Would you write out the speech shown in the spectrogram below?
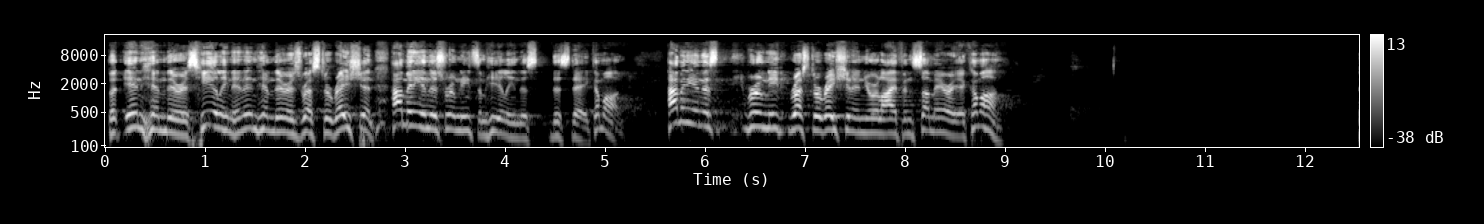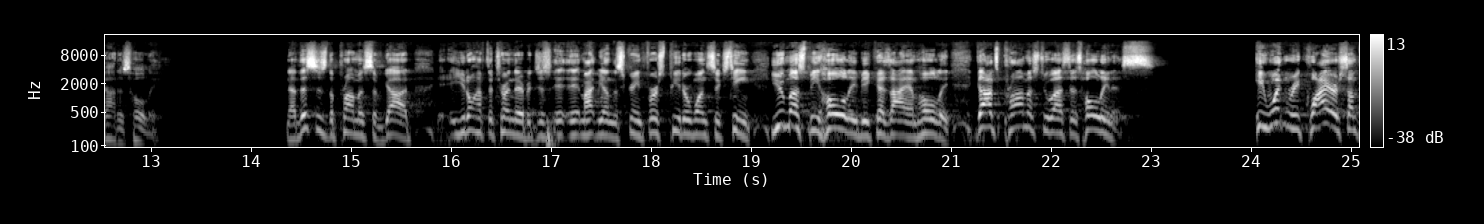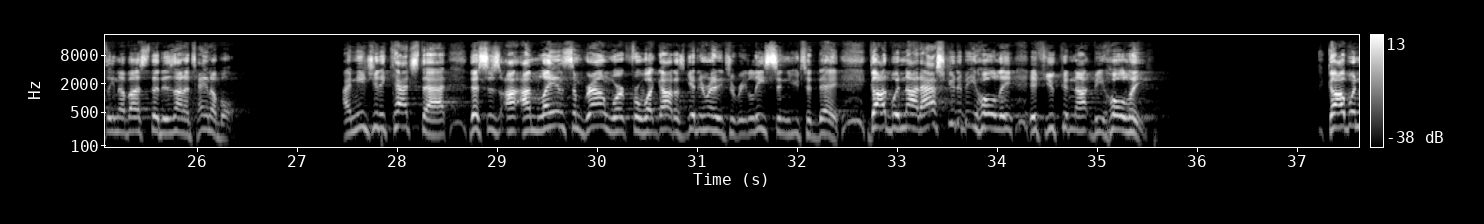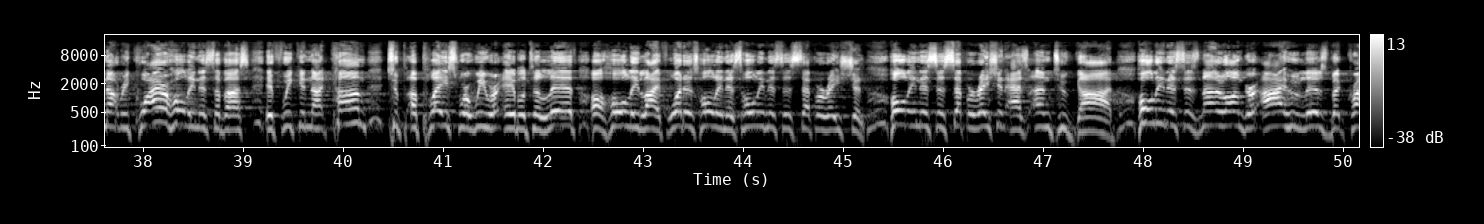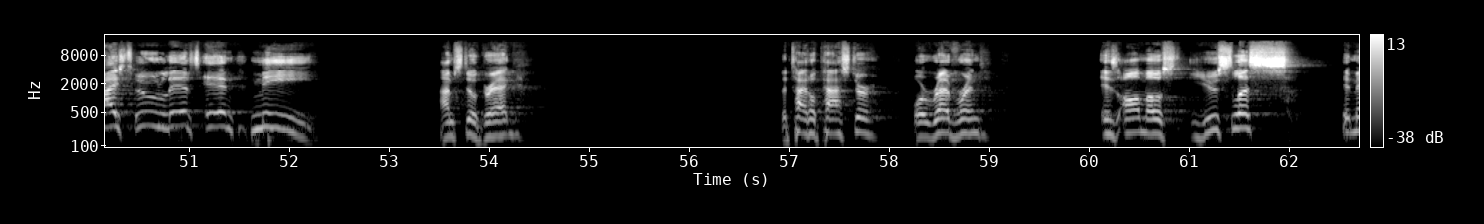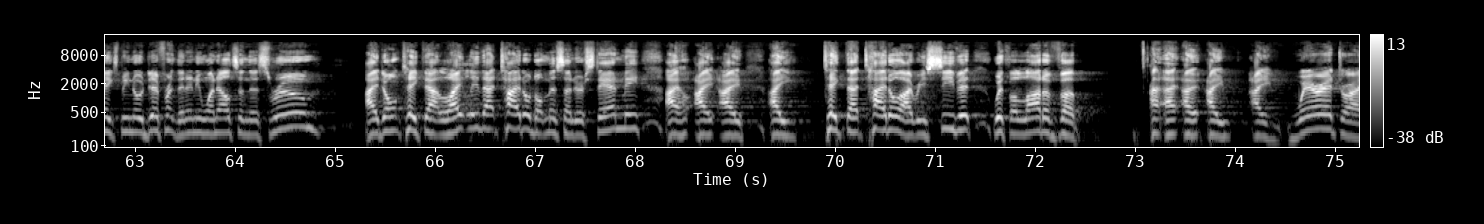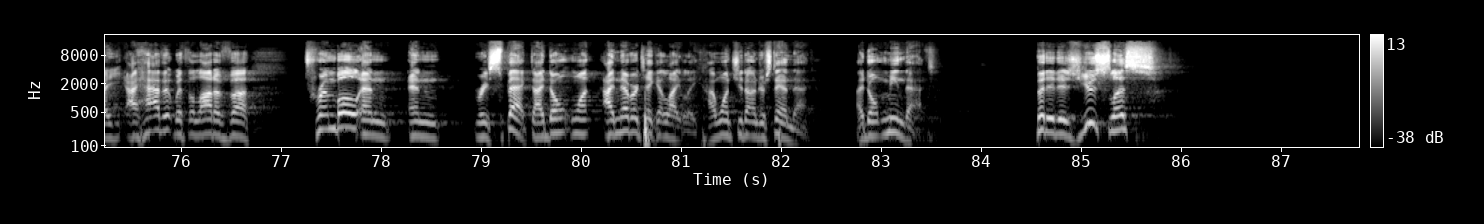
But in Him there is healing and in Him there is restoration. How many in this room need some healing this, this day? Come on. How many in this room need restoration in your life in some area? Come on. God is holy. Now, this is the promise of God. You don't have to turn there, but just it, might be on the screen. 1 Peter 1:16. You must be holy because I am holy. God's promise to us is holiness. He wouldn't require something of us that is unattainable. I need you to catch that. This is, I'm laying some groundwork for what God is getting ready to release in you today. God would not ask you to be holy if you could not be holy. God would not require holiness of us if we could not come to a place where we were able to live a holy life. What is holiness? Holiness is separation. Holiness is separation as unto God. Holiness is no longer I who lives, but Christ who lives in me. I'm still Greg. The title pastor or reverend is almost useless. It makes me no different than anyone else in this room. I don't take that lightly, that title. Don't misunderstand me. I, I, I, I take that title, I receive it with a lot of, uh, I, I, I, I, wear it or I, I have it with a lot of uh, tremble and, and respect. I don't want, I never take it lightly. I want you to understand that. I don't mean that. But it is useless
